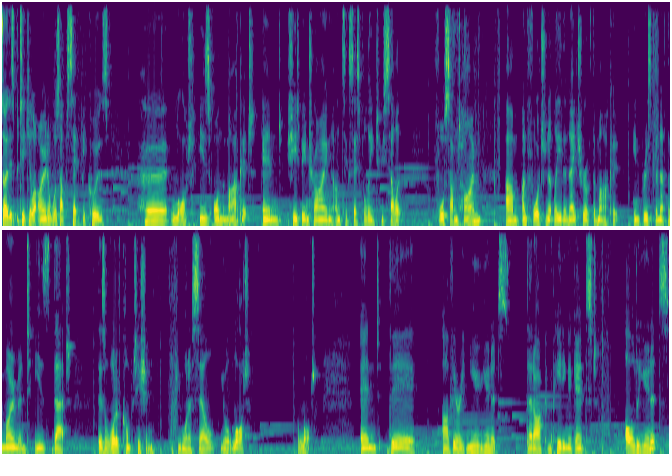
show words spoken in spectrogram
So, this particular owner was upset because her lot is on the market and she's been trying unsuccessfully to sell it for some time. Um, unfortunately, the nature of the market in Brisbane at the moment is that there's a lot of competition if you want to sell your lot. A lot. And there are very new units that are competing against older units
